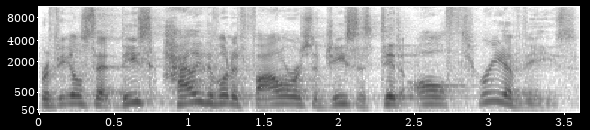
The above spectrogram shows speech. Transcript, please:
reveals that these highly devoted followers of Jesus did all three of these.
